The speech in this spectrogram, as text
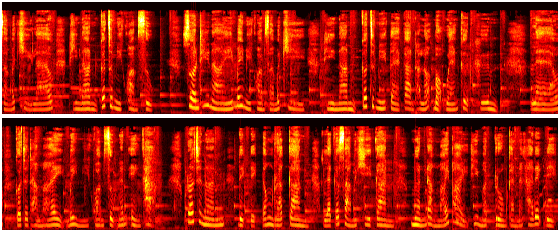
สามัคคีแล้ว ที่นั่นก็จะมีความสุข ส่วนที่ไหนไม่มีความสามัคคี ที่นั่นก็จะมีแต่การทะเลาะเบาะแว้งเกิดขึ้น แล้วก็จะทำให้ไม่มีความสุขนั่นเองค่ะเพราะฉะนั้นเด็กๆต้องรักกัน และก็สามัคคีกัน เหมือนดั่งไม้ไผ่ที่มัดรวมกันนะคะเด็กๆ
